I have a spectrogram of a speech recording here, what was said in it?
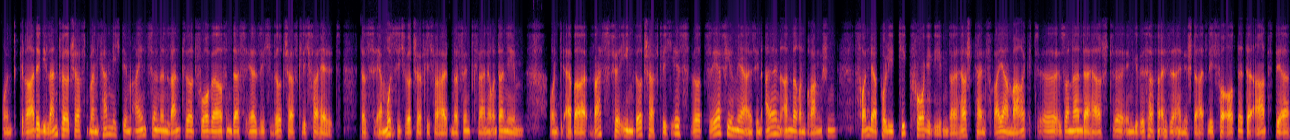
Und gerade die Landwirtschaft, man kann nicht dem einzelnen Landwirt vorwerfen, dass er sich wirtschaftlich verhält. Das, er muss sich wirtschaftlich verhalten. Das sind kleine Unternehmen. Und aber was für ihn wirtschaftlich ist, wird sehr viel mehr als in allen anderen Branchen von der Politik vorgegeben. Da herrscht kein freier Markt, äh, sondern da herrscht äh, in gewisser Weise eine staatlich verordnete Art der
